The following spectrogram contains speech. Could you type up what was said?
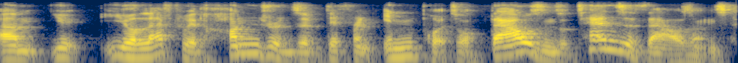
um, you, you're left with hundreds of different inputs or thousands or tens of thousands,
